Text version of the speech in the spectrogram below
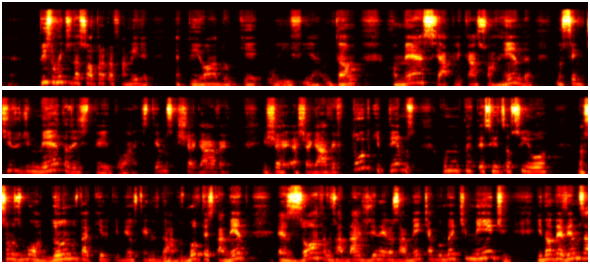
É, principalmente da sua própria família, é pior do que o infiel. Então, comece a aplicar a sua renda no sentido de metas espirituais. Temos que chegar a ver, chegar a ver tudo que temos como pertencentes ao Senhor nós somos mordomos daquilo que Deus tem nos dado. O Novo Testamento exorta-nos a dar generosamente, abundantemente, e não devemos a,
